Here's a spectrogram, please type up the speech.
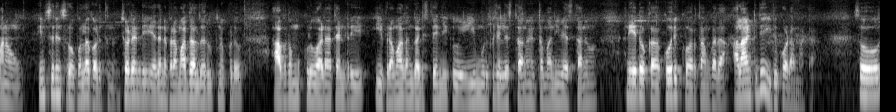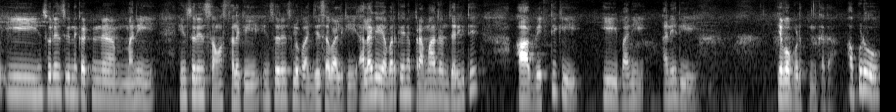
మనం ఇన్సూరెన్స్ రూపంలో కడుతున్నాం. చూడండి ఏదైనా ప్రమాదాలు జరుగుతున్నప్పుడు ఆపద ముక్కులు వాడ తండ్రి ఈ ప్రమాదం గడిస్తే నీకు ఈ ముడుపు చెల్లిస్తాను ఇంత మనీ వేస్తాను అని ఏదో ఒక కోరిక కోరుతాం కదా. అలాంటిది ఇది కూడా అన్నమాట. సో ఈ ఇన్సూరెన్స్ కింద కట్టిన మనీ ఇన్సూరెన్స్ సంస్థలకి ఇన్సూరెన్స్లో పనిచేసే వాళ్ళకి అలాగే ఎవరికైనా ప్రమాదం జరిగితే ఆ వ్యక్తికి ఈ మనీ అనేది ఇవ్వబడుతుంది కదా. అప్పుడు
